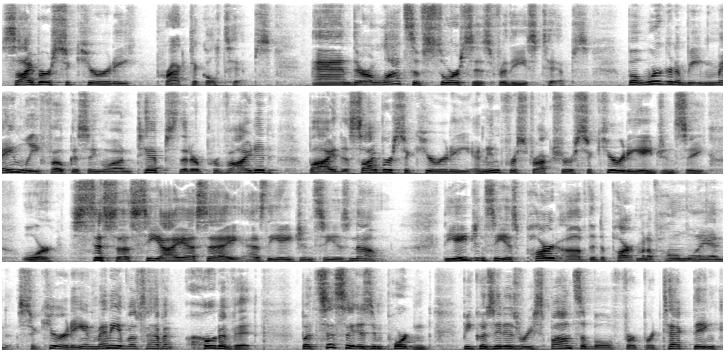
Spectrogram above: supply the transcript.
cybersecurity practical tips. And there are lots of sources for these tips but we're going to be mainly focusing on tips that are provided by the Cybersecurity and Infrastructure Security Agency, or CISA, CISA, as the agency is known. The agency is part of the Department of Homeland Security, and many of us haven't heard of it, but CISA is important because it is responsible for protecting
